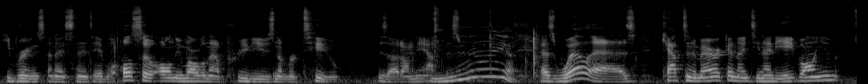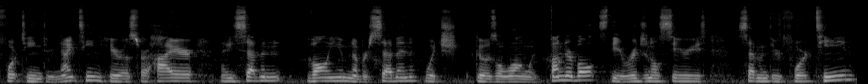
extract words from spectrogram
he brings a nice thing to the table. Also, All New Marvel Now previews number two is out on the app this week. Uh, yeah. as well as Captain America 1998 volume 14 through 19, Heroes for Hire 97 volume number 7, which goes along with Thunderbolts, the original series 7 through 14,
